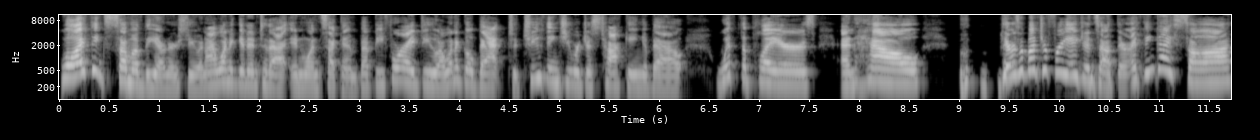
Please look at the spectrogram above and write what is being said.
Well, I think some of the owners do, and I want to get into that in one second. But before I do, I want to go back to two things you were just talking about with the players and how there's a bunch of free agents out there. I think I saw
